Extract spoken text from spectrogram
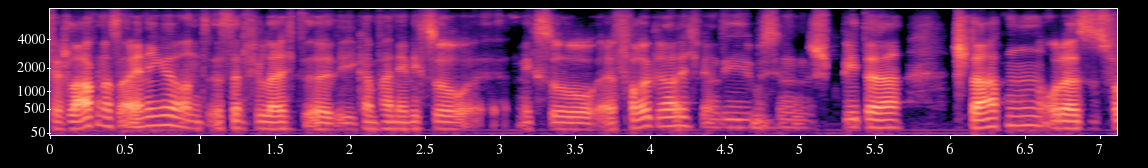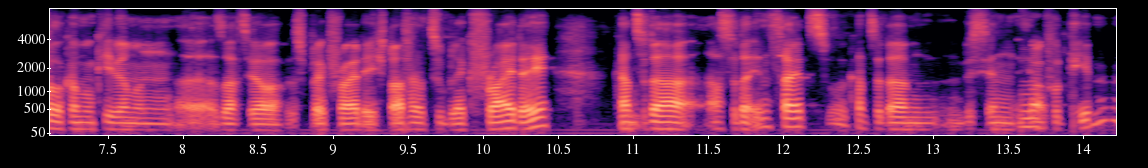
verschlafen das einige und ist dann vielleicht äh, die Kampagne nicht so, nicht so erfolgreich, wenn sie ein bisschen später starten? Oder ist es vollkommen okay, wenn man äh, sagt, ja, es ist Black Friday, ich starte halt zu Black Friday? Kannst du da, hast du da Insights zu? Kannst du da ein bisschen Input geben?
